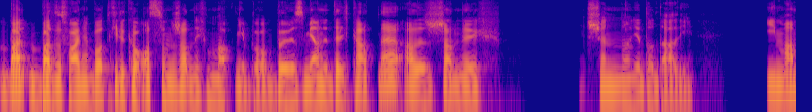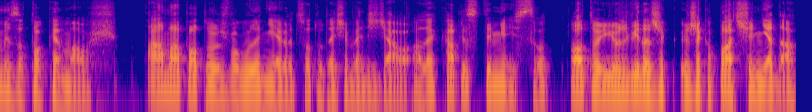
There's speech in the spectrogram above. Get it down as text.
Ba- bardzo fajnie, bo od kilku odstron żadnych map nie było. Były zmiany delikatne, ale żadnych jeszcze no nie dodali. I mamy Zatokę Małż. Ta mapa to już w ogóle nie wiem, co tutaj się będzie działo, ale kap jest w tym miejscu. O, to już widać, że, że kopać się nie da.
